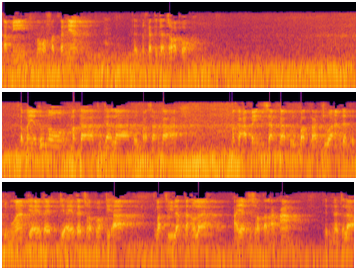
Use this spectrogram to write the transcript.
kami mewafatkannya dan mereka tidak ceroboh. Fama yadunu maka tidaklah berprasangka maka apa yang disangka berupa kerancuan dan kebingungan di ayat di ayat surat Waqiah telah dihilangkan oleh ayat di surat Al-An'am dan ini adalah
